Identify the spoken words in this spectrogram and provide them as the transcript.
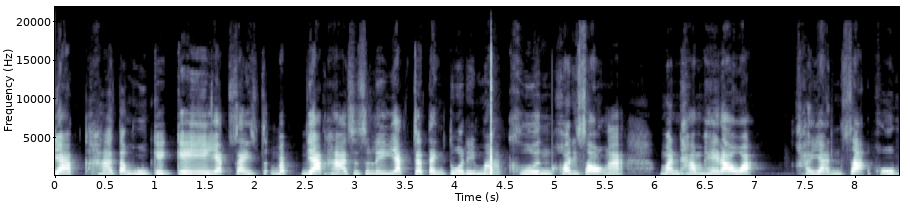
อยากหาตังหูเก๋ๆอยากใส่แบบอยากหาซ c ซอรี่อยากจะแต่งตัวได้มากขึ้น ข้อที่สองอะมันทำให้เราอะ ขยันสระผม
